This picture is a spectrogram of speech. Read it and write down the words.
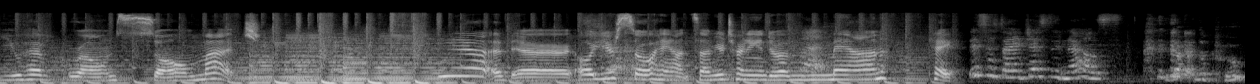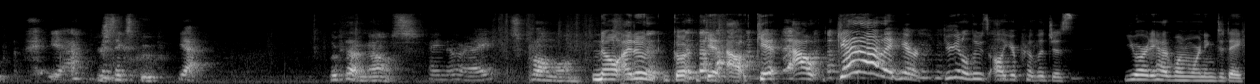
You have grown so much. Yeah, there. Oh, you're so handsome. You're turning into a man. Okay, This is digested now. You got the poop? Yeah. Your snake's poop. Yeah. Look at that mouse. I know, right? It's put on no, I don't. Go, get out. Get out. Get out of here. You're gonna lose all your privileges. You already had one warning today.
